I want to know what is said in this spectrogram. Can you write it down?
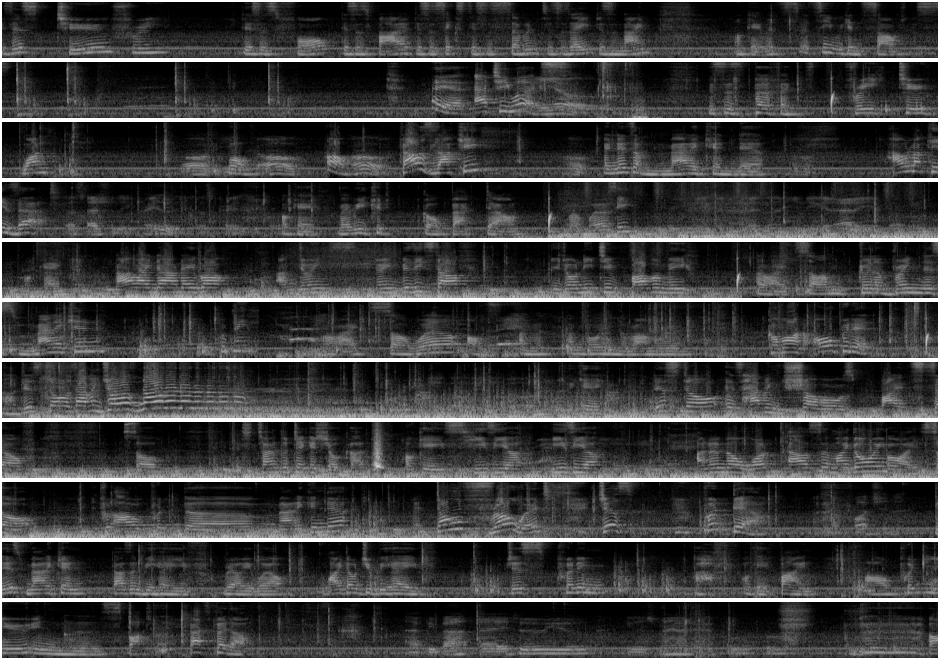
is this two, three? This is four. This is five. This is six. This is seven. This is eight. This is nine. Okay, let's let's see if we can solve this. Hey, it actually works. Hey, yo. This is perfect. Three, two, one. Oh, you, Whoa. Oh. Oh, Oh. that was lucky. Oh. And there's a mannequin there. Oh. How lucky is that? That's actually crazy. That's crazy, bro. Okay, maybe we could go back down. Well, where is he? Bro, You need to get out of there. You need to get out of here, bro. Okay, not right now, neighbor. I'm doing doing busy stuff. You don't need to bother me. All right, so I'm gonna bring this mannequin with me. All right, so where? Oh, I'm I'm going in the wrong room. Come on, open it. Oh, this door is having troubles. No, no, no, no, no, no, no. Okay, this door is having troubles by itself. So, it's time to take a shortcut. Okay, it's easier, easier. I don't know what else am I going. Alright, so put, I'll put the mannequin there. Don't throw it, just put there. That's unfortunate. This mannequin doesn't behave very well. Why don't you behave? Just putting. Ah, okay, fine. I'll put you in the spot. That's better. Happy birthday to you.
